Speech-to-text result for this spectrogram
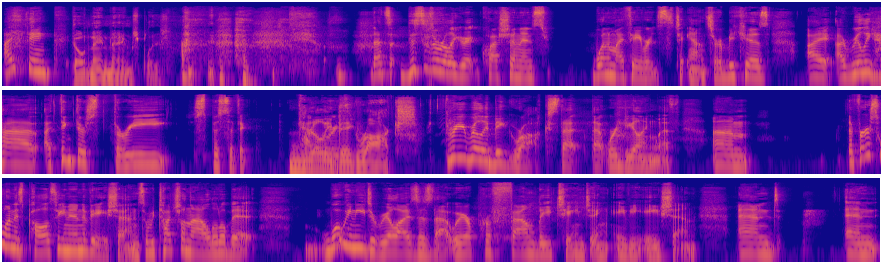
I think Don't name names, please. That's this is a really great question, and it's one of my favorites to answer because I I really have I think there's three specific Really big rocks. three really big rocks that that we're dealing with. Um, the first one is policy and innovation. So we touched on that a little bit. What we need to realize is that we are profoundly changing aviation, and and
